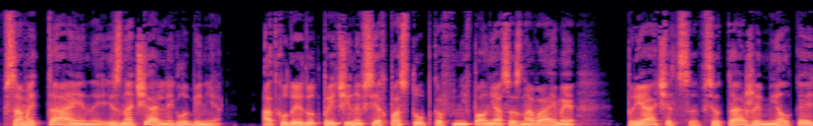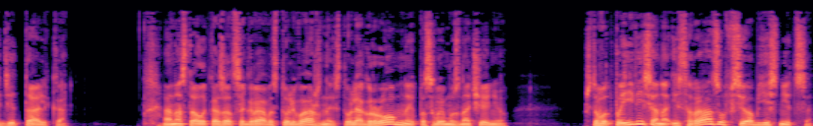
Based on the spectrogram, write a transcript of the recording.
в самой тайной, изначальной глубине, откуда идут причины всех поступков, не вполне осознаваемые, прячется все та же мелкая деталька. Она стала казаться Граве столь важной, столь огромной по своему значению, что вот появись она, и сразу все объяснится.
